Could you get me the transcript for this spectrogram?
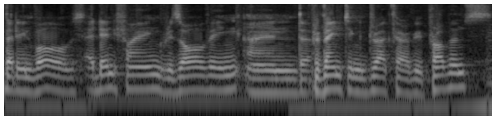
that involves identifying, resolving and preventing drug therapy problems.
